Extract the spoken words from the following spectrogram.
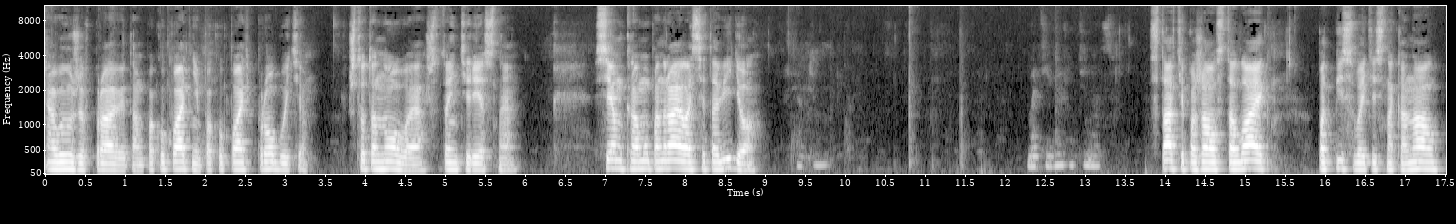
А вы уже вправе там покупать, не покупать, пробуйте. Что-то новое, что-то интересное. Всем, кому понравилось это видео, ставьте, пожалуйста, лайк, подписывайтесь на канал.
